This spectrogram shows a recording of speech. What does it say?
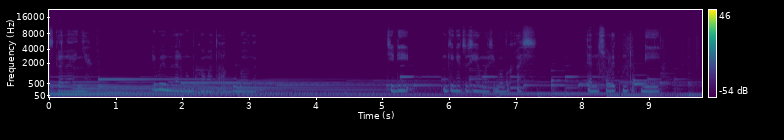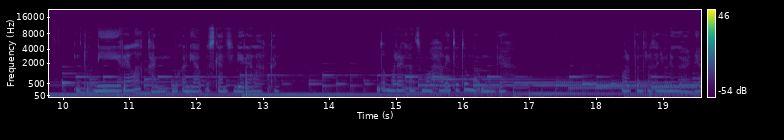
segalanya. Dia bener-bener ngebuka mata aku banget. Jadi mungkin itu sih yang masih membekas dan sulit untuk di untuk direlakan bukan dihapuskan sih direlakan. Untuk merayakan semua hal itu tuh nggak mudah. Walaupun rasanya udah nggak ada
